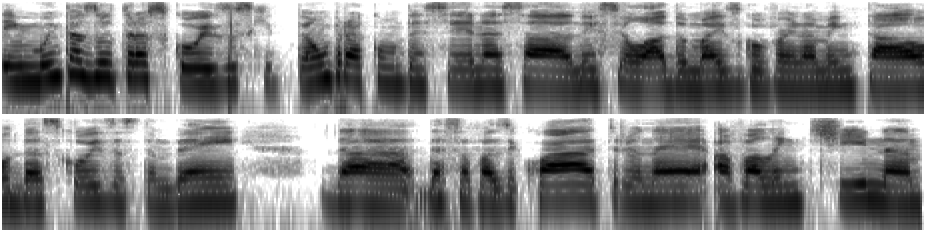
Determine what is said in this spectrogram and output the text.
Tem muitas outras coisas que estão para acontecer nessa, nesse lado mais governamental das coisas também, da, dessa fase 4, né? A Valentina,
